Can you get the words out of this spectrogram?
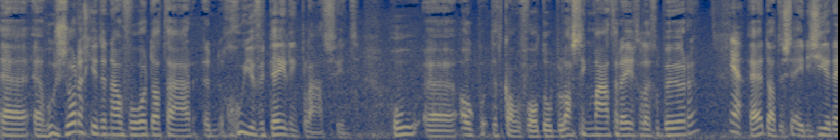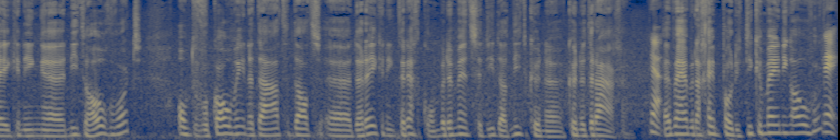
Uh, uh, hoe zorg je er nou voor dat daar een goede verdeling plaatsvindt? Hoe, ook, dat kan bijvoorbeeld door belastingmaatregelen gebeuren. Ja. Hè, dat dus de energierekening niet te hoog wordt. Om te voorkomen inderdaad dat de rekening terechtkomt bij de mensen die dat niet kunnen, kunnen dragen. Ja. we hebben daar geen politieke mening over. Nee.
